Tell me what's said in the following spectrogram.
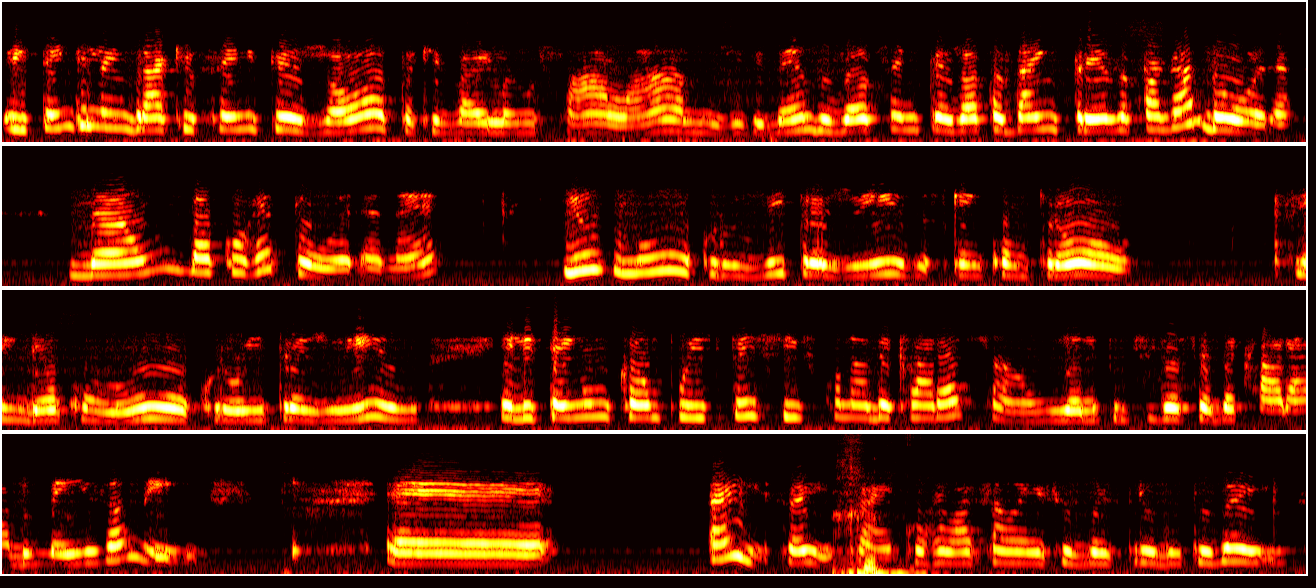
E tem que lembrar que o CNPJ que vai lançar lá nos dividendos é o CNPJ da empresa pagadora, não da corretora, né? E os lucros e prejuízos, quem comprou vendeu com lucro e prejuízo, ele tem um campo específico na declaração e ele precisa ser declarado mês a mês. É, é isso, é isso. É. Com relação a esses dois produtos, é isso.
